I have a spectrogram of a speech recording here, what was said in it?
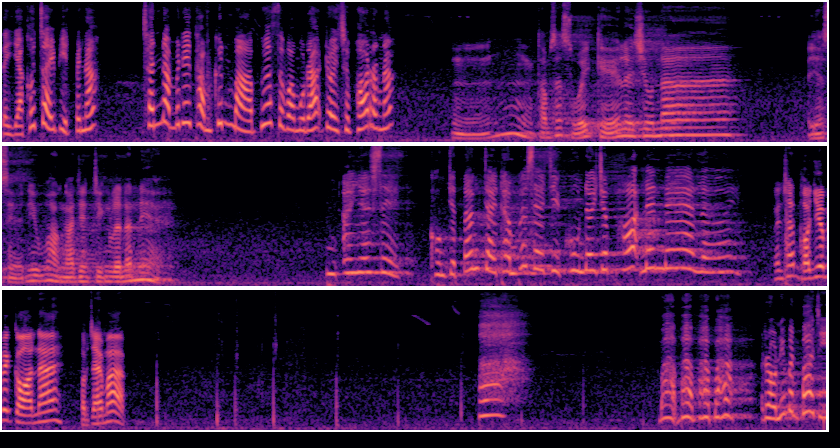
แต่อย่าเข้าใจผิดไปนะ ฉันน่ะไม่ได้ทำขึ้นมาเพื่อสวามุระโดยเฉพาะหรอกนะ อืมทำซะสวยเก๋เลยเชียวนะอายาเสนี่ว่างงานจริง ๆ เลยนะเนี่ย อายาเซคงจะตั้งใจทำเพื่อเซจิคุงโดยเฉพาะแน่ๆเลย งั้นฉันขอยืมไปก่อนนะ ขอบใจมาก บ้าบ้าบ้าบ้าเรานี่มันบ้าจ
